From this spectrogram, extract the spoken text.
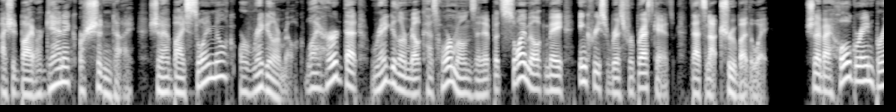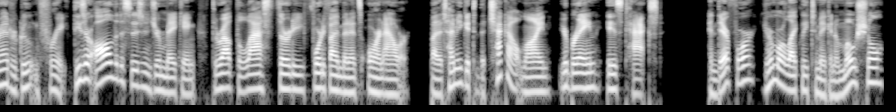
I should buy organic or shouldn't I? Should I buy soy milk or regular milk? Well, I heard that regular milk has hormones in it, but soy milk may increase risk for breast cancer. That's not true, by the way. Should I buy whole grain bread or gluten free? These are all the decisions you're making throughout the last 30, 45 minutes, or an hour. By the time you get to the checkout line, your brain is taxed. And therefore, you're more likely to make an emotional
